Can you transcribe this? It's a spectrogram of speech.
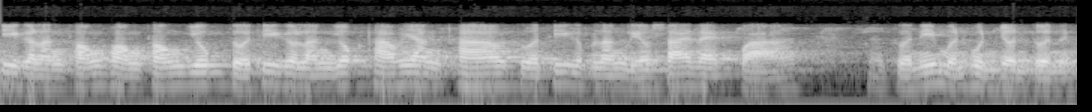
ที่กำลังท้องพองท้องยุบตัวที่กำลังยกเท้าย่างเท้า ตัวที่กำลังเหลียวซ้ายแลกขวาตัวนี้เหมือนหุ่นยนต์ตัวหนึ่ง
